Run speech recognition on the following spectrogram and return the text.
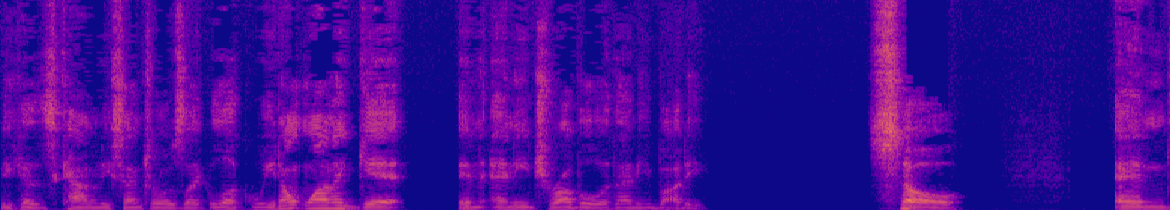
because Comedy Central was like, "Look, we don't want to get in any trouble with anybody." So, and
